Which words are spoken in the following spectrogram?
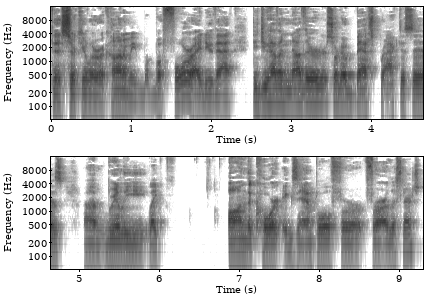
the circular economy. But before I do that, did you have another sort of best practices, um, really like on the court example for for our listeners?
